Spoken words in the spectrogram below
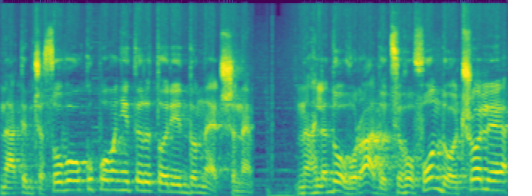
на тимчасово окупованій території Донеччини. Наглядову раду цього фонду очолює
